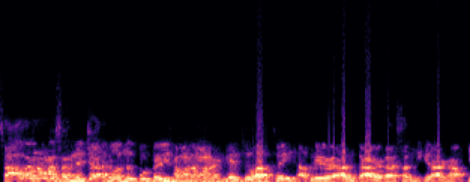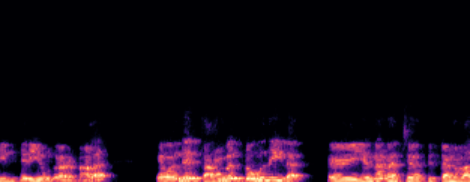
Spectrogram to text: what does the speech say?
சாதாரணமா சந்திச்சா அது வந்து கூட்டணி சம்பந்தமான பேச்சுவார்த்தை அப்படி அதுக்காக தான் சந்திக்கிறாங்க அப்படின்னு தெரியுங்கிறதுனால வந்து தங்கள் தொகுதியில என்னென்ன திட்டங்களா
